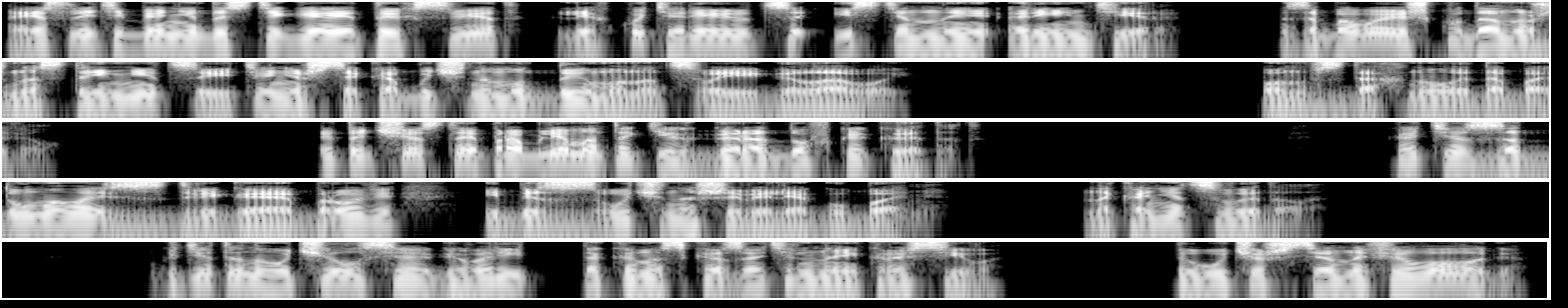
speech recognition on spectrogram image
А если тебя не достигает их свет, легко теряются истинные ориентиры. Забываешь, куда нужно стремиться и тянешься к обычному дыму над своей головой. Он вздохнул и добавил. Это частая проблема таких городов, как этот. Катя задумалась, сдвигая брови и беззвучно шевеля губами. Наконец выдала. «Где ты научился говорить так иносказательно и красиво? Ты учишься на филолога?»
